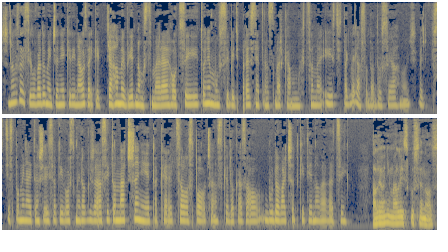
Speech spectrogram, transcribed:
Že naozaj si uvedomiť, že niekedy naozaj, keď ťaháme v jednom smere, hoci to nemusí byť presne ten smer, kam chceme ísť, tak veľa sa dá dosiahnuť. Veď ste spomínali ten 68. rok, že asi to nadšenie také celospoločenské dokázalo budovať všetky tie nové veci. Ale oni mali skúsenosť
